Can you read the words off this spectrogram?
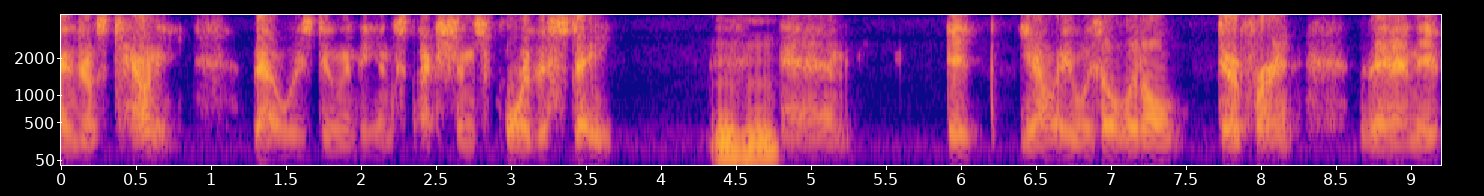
Angeles County that was doing the inspections for the state, Mm-hmm. and it you know it was a little different than if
